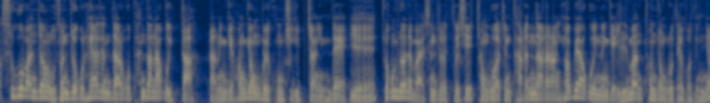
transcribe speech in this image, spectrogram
수급 안정을 우선적으로 해야 된다고 판단하고 있다라는 게 환경부의 공식 입장인데 예. 조금 전에 말씀드렸듯이 정부가 지금 다른 나라랑 협의하고 있는 게 1만 톤 정도 되거든요.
